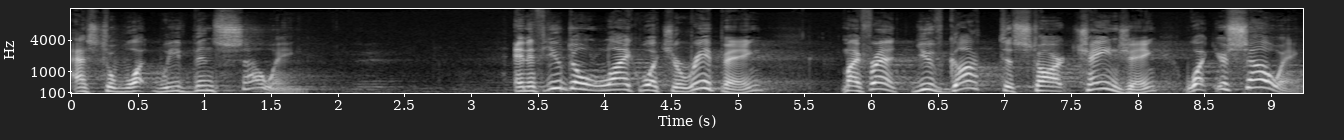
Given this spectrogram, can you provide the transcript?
as to what we've been sowing. And if you don't like what you're reaping, my friend, you've got to start changing what you're sowing.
